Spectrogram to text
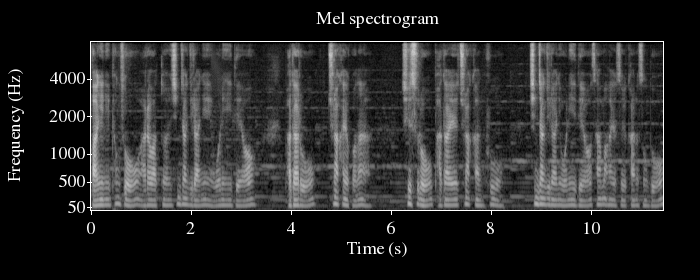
망인이 평소 알아왔던 심장질환이 원인이 되어 바다로 추락하였거나 실수로 바다에 추락한 후 심장질환이 원인이 되어 사망하였을 가능성도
